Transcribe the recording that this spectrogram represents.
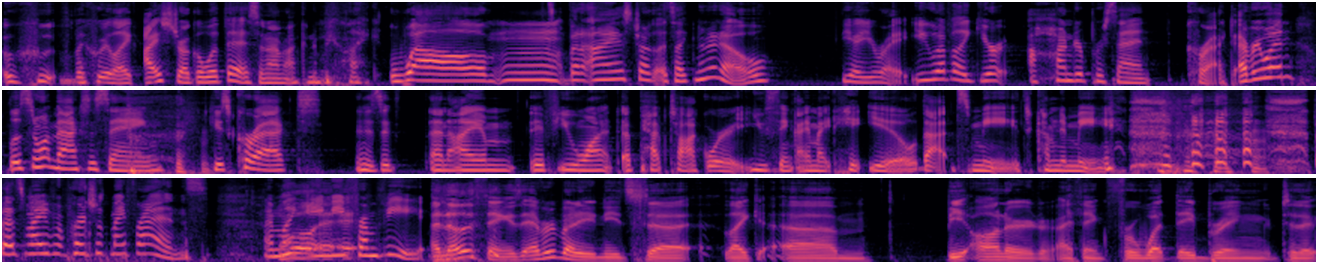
who like who are like I struggle with this, and I'm not going to be like, well, mm, but I struggle. It's like no, no, no. Yeah, you're right. You have like you're hundred percent correct. Everyone, listen to what Max is saying. He's correct. And is- And I am. If you want a pep talk where you think I might hit you, that's me. To come to me. that's my approach with my friends. I'm like Well, Amy a- from V. Another thing is everybody needs to like um, be honored. I think for what they bring to the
